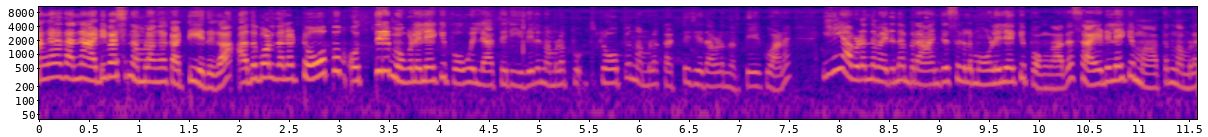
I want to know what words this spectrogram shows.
അങ്ങനെ തന്നെ അടിവശം നമ്മൾ അങ്ങ് കട്ട് ചെയ്തുക. അതുപോലെ തന്നെ ടോപ്പും ഒത്തിരി മുകളിലേക്ക് പോകില്ലാത്ത രീതിയിൽ നമ്മൾ ടോപ്പും നമ്മൾ കട്ട് ചെയ്ത് അവിടെ നിർത്തിയേക്കുവാണ്. ഇനി അവിടെ നിന്ന് വരുന്ന ബ്രാഞ്ചസുകൾ മുകളിലേക്ക് പൊങ്ങാതെ സൈഡിലേക്ക് മാത്രം നമ്മൾ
